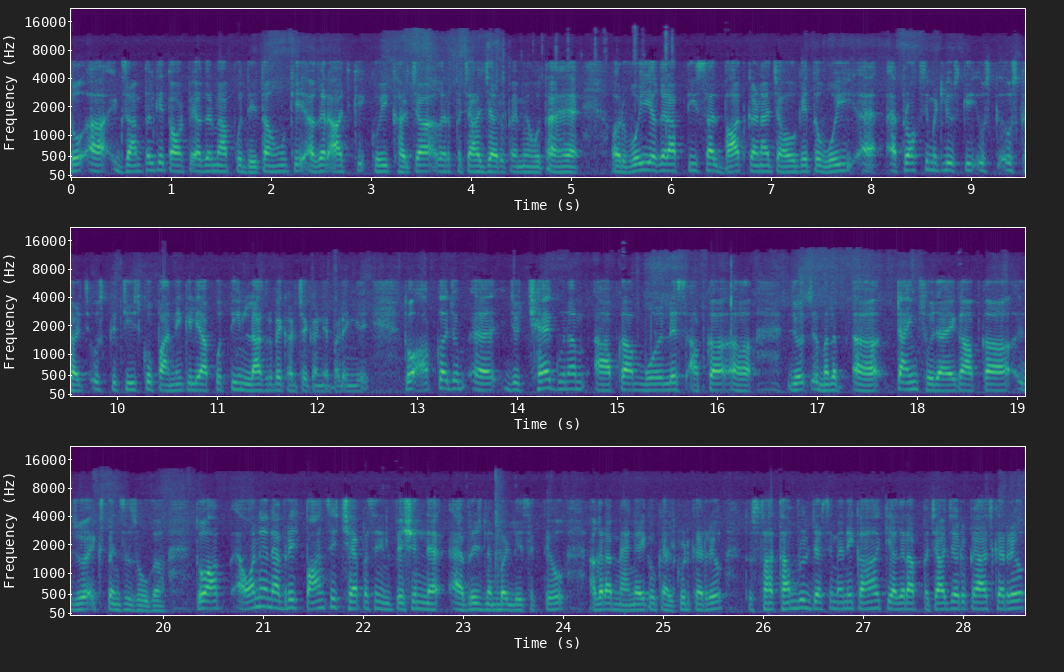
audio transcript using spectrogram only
तो एग्जांपल के तौर पे अगर मैं आपको देता हूँ कि अगर आज की कोई खर्चा अगर पचास हज़ार रुपये में होता है, और वही अगर आप तीस साल बाद करना चाहोगे तो वही अप्रॉक्सीमेटली उसकी, उस उस खर्च, उस चीज़ को पाने के लिए आपको तीन लाख रुपये खर्चे करने पड़ेंगे। तो आपका जो जो छः गुना आपका मोरलेस आपका जो मतलब टाइम्स हो जाएगा, आपका जो एक्सपेंसेस होगा। तो आप ऑन एन एवरेज पाँच से छः परसेंट इन्फ्लेशन एवरेज नंबर ले सकते हो। अगर आप महँगाई को कैलकुलेट कर रहे हो तो थम रूल जैसे मैंने कहा कि अगर आप पचास हज़ार रुपये आज कर रहे हो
